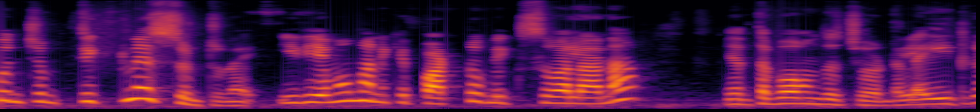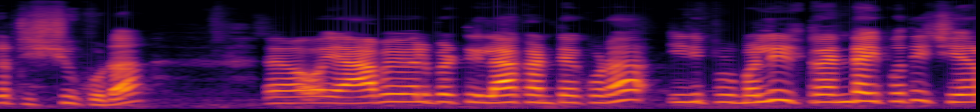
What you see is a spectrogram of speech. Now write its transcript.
కొంచెం థిక్నెస్ ఉంటున్నాయి. ఇది ఏమో మనకి పట్టు మిక్స్ వలన ఎంత బాగుందో చూడండి. లైట్గా టిష్యూ కూడా యాభై వేలు పెట్టి ఇలా కంటే కూడా ఇది ఇప్పుడు మళ్ళీ ట్రెండ్ అయిపోతే ఈ చీర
